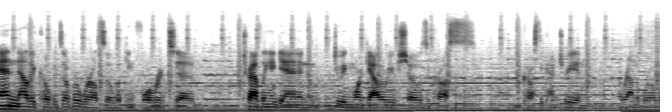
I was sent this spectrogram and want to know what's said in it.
And now that COVID's over, we're also looking forward to traveling again and doing more gallery shows across across the country and around the world.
